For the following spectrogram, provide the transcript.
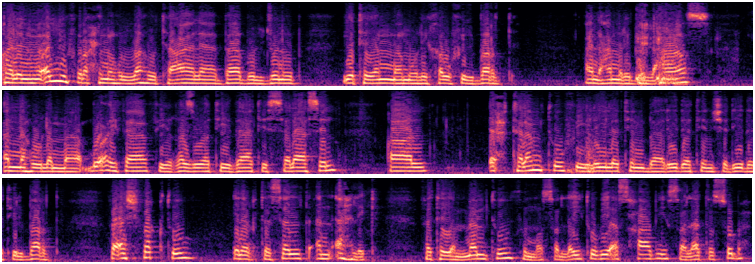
قال المؤلف رحمه الله تعالى باب الجنب يتيمم لخوف البرد. عن عمرو بن العاص أنه لما بعث في غزوة ذات السلاسل قال احتلمت في ليلة باردة شديدة البرد فأشفقت إن اغتسلت أن أهلك فتيممت ثم صليت بأصحابي صلاة الصبح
